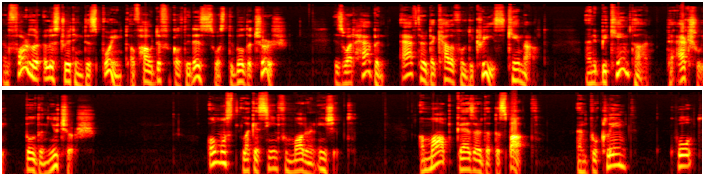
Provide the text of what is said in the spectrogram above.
And further illustrating this point of how difficult it is was to build a church, is what happened after the caliphal decrees came out, and it became time to actually build a new church. Almost like a scene from modern Egypt, a mob gathered at the spot and proclaimed, quote,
